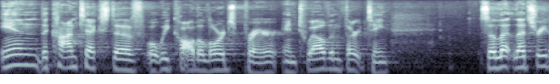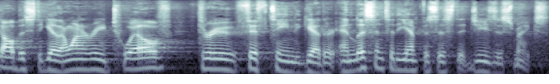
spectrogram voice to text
in the context of what we call the Lord's Prayer in 12 and 13. So let, us read all this together. I want to read 12 through 15 together and listen to the emphasis that Jesus makes.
